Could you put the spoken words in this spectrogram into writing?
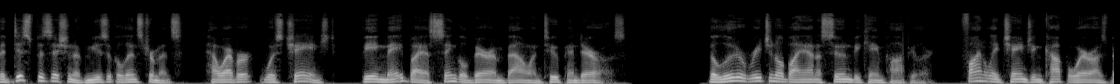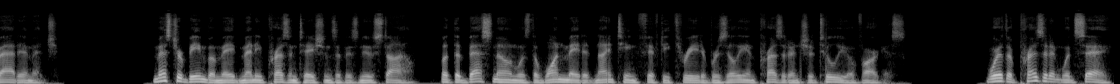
The disposition of musical instruments, however, was changed, being made by a single berimbau and two pandeiros. The Luta regional baiana soon became popular, finally changing capoeira's bad image. Mr. Bimba made many presentations of his new style, but the best known was the one made at 1953 to Brazilian President Getulio Vargas. Where the president would say,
